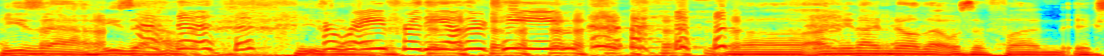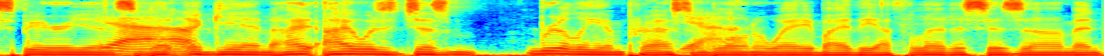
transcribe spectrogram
he's out. He's out. He's Hooray out. for the other team. Uh, I mean, I know that was a fun experience, Yeah. but again, I, I was just really impressed and blown away by the athleticism and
